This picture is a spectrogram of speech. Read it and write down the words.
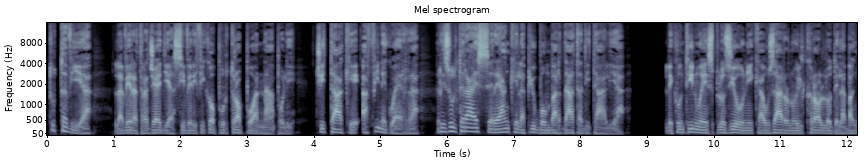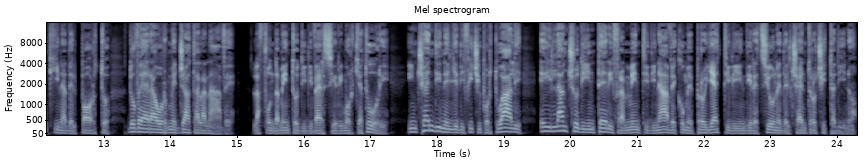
Tuttavia, la vera tragedia si verificò purtroppo a Napoli, città che, a fine guerra, risulterà essere anche la più bombardata d'Italia. Le continue esplosioni causarono il crollo della banchina del porto dove era ormeggiata la nave, l'affondamento di diversi rimorchiatori, incendi negli edifici portuali e il lancio di interi frammenti di nave come proiettili in direzione del centro cittadino.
